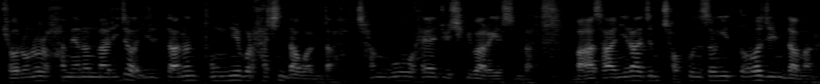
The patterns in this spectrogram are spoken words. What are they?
결혼을 하면은 말이죠. 일단은 독립을 하신다고 합니다. 참고해 주시기 바라겠습니다. 마산이라 좀 접근성이 떨어집니다만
